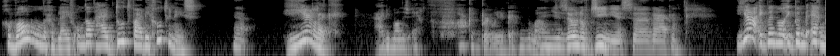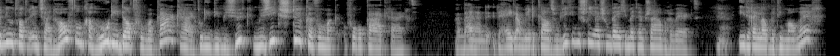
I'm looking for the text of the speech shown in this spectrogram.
gewoon ondergebleven, omdat hij doet waar hij goed in is. Ja. Heerlijk. Ja, die man is echt fucking brilliant, echt niet normaal. En je zoon of genius eh, werken. Ja, ik ben, wel, ik ben echt benieuwd wat er in zijn hoofd omgaat. Hoe die dat voor elkaar krijgt. Hoe die die muziek, muziekstukken voor, voor elkaar krijgt. Maar bijna de, de hele Amerikaanse muziekindustrie heeft zo'n beetje met hem samengewerkt. Ja. Iedereen loopt met die man weg.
